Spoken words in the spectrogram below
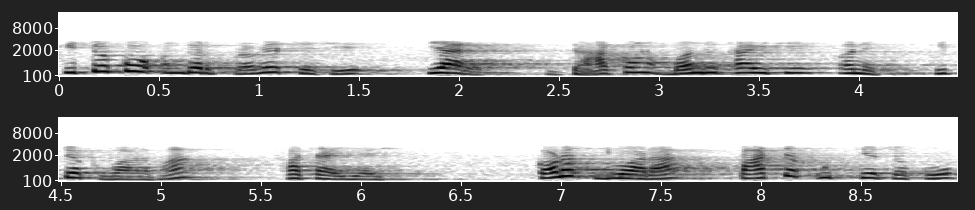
કીટકો અંદર પ્રવેશે છે ત્યારે ઢાંકણ બંધ થાય છે અને કીટક વાળમાં ફસાઈ જાય છે. કળશ દ્વારા પાચક ઉત્સેચકો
